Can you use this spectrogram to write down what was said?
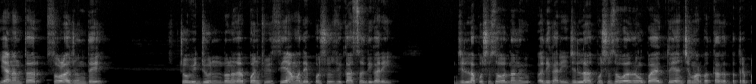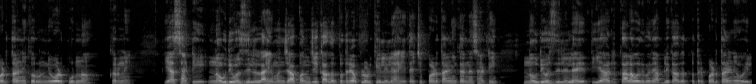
यानंतर सोळा जून ते चोवीस जून दोन हजार पंचवीस यामध्ये पशु विकास अधिकारी जिल्हा पशुसंवर्धन अधिकारी जिल्हा पशुसंवर्धन उपायुक्त यांचे मार्फत कागदपत्रे पडताळणी करून निवड पूर्ण करणे. यासाठी नऊ दिवस दिलेला आहे. म्हणजे आपण जे कागदपत्रे अपलोड केलेले आहे त्याची पडताळणी करण्यासाठी नऊ दिवस दिलेले आहेत. या कालावधीमध्ये आपली कागदपत्रे पडताळणी होईल.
